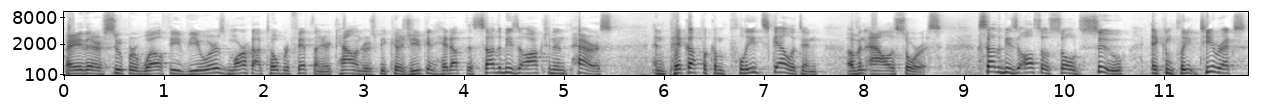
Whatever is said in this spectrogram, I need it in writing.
Hey there, super wealthy viewers. Mark October 5th on your calendars because you can hit up the Sotheby's auction in Paris and pick up a complete skeleton of an Allosaurus. Sotheby's also sold Sue, a complete T-Rex,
